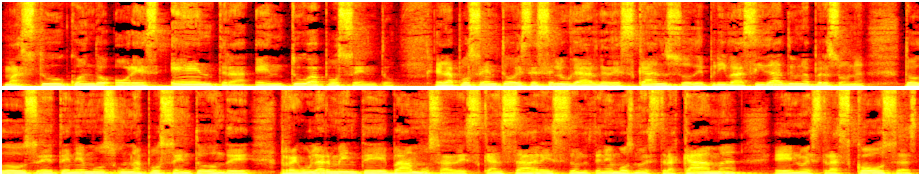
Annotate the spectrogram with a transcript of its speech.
mas tú cuando ores, entra en tu aposento. El aposento es ese lugar de descanso, de privacidad de una persona. Todos eh, tenemos un aposento donde regularmente vamos a descansar, es donde tenemos nuestra cama, eh, nuestras cosas,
